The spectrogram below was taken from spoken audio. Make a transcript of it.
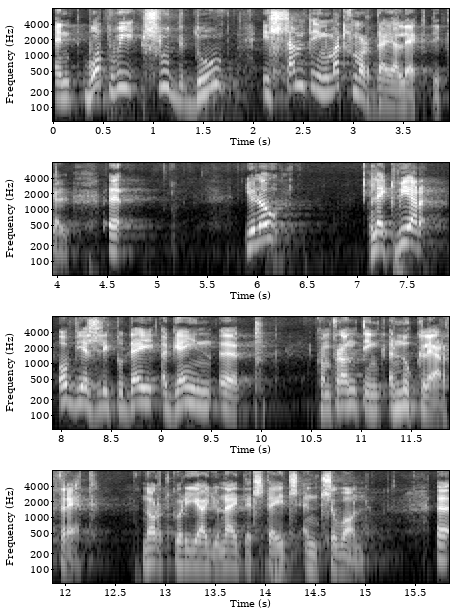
And what we should do is something much more dialectical. Uh, you know, like we are obviously today again uh, confronting a nuclear threat North Korea, United States, and so on. Uh,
